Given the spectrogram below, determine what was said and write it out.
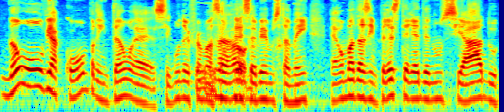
Não houve a compra, então, é, segundo a informação não, que recebemos não. também, é uma das empresas teria denunciado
